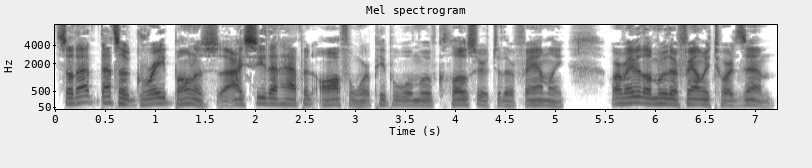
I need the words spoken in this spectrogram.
So that that's a great bonus. I see that happen often where people will move closer to their family or maybe they'll move their family towards them.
